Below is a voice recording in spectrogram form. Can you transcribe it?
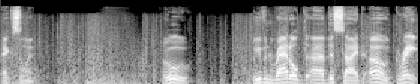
Excellent. Ooh. We even rattled uh, this side. Oh, great.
